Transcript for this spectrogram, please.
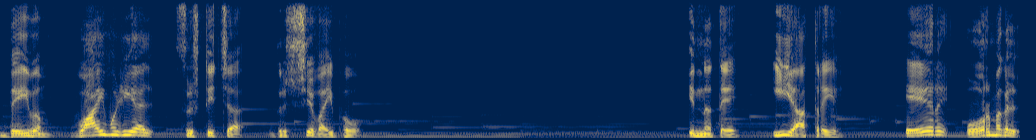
ദൈവം വായ്മൊഴിയാൽ സൃഷ്ടിച്ച ദൃശ്യവൈഭവം. ഇന്നത്തെ ഈ യാത്രയിൽ ഏറെ ഓർമ്മകൾ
